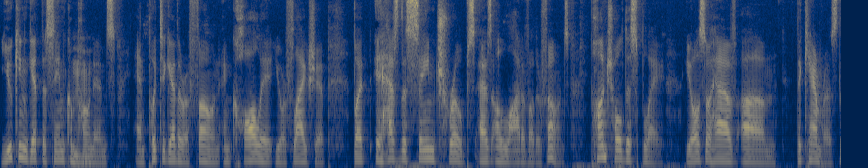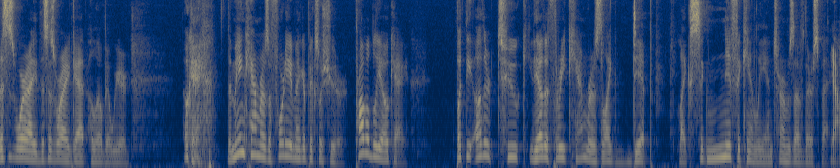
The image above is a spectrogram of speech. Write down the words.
You can get the same components and put together a phone and call it your flagship, but it has the same tropes as a lot of other phones. Punch hole display. You also have um, the cameras. This is where I this is where I get a little bit weird. Okay, the main camera is a 48 megapixel shooter. Probably okay. But the other two the other three cameras like dip like significantly in terms of their spec. Yeah.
